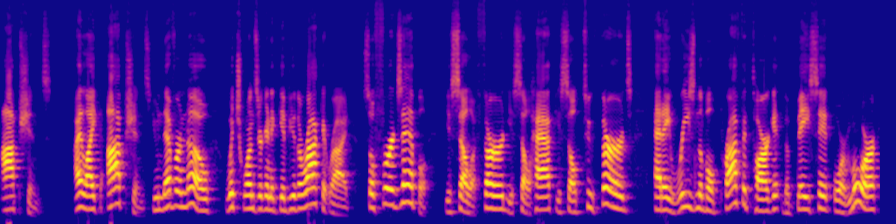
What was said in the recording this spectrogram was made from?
options. I like options. You never know which ones are going to give you the rocket ride. So, for example, you sell a third, you sell half, you sell two thirds at a reasonable profit target, the base hit or more,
